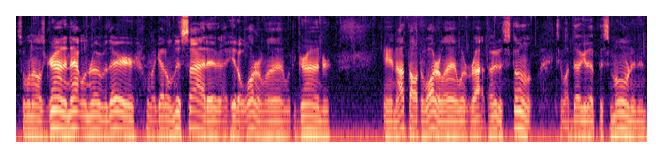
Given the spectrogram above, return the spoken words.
So when I was grinding that one over there, when I got on this side of it, I hit a water line with the grinder. And I thought the water line went right through the stump until I dug it up this morning. And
